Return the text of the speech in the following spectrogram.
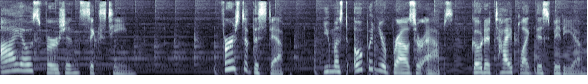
iOS version 16. First of the step, you must open your browser apps, go to type like this video.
